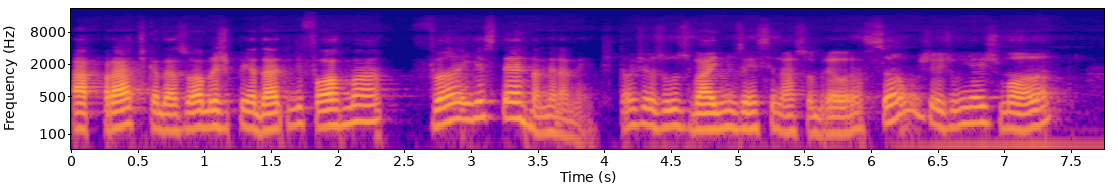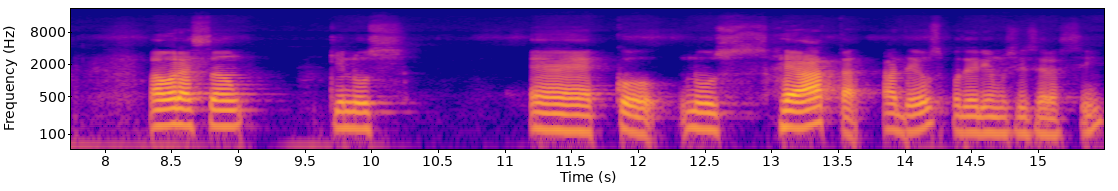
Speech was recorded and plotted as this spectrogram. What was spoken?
a prática das obras de piedade de forma vã e externa meramente. Então, Jesus vai nos ensinar sobre a oração, o jejum e a esmola. A oração que nos, é, nos reata a Deus, poderíamos dizer assim.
